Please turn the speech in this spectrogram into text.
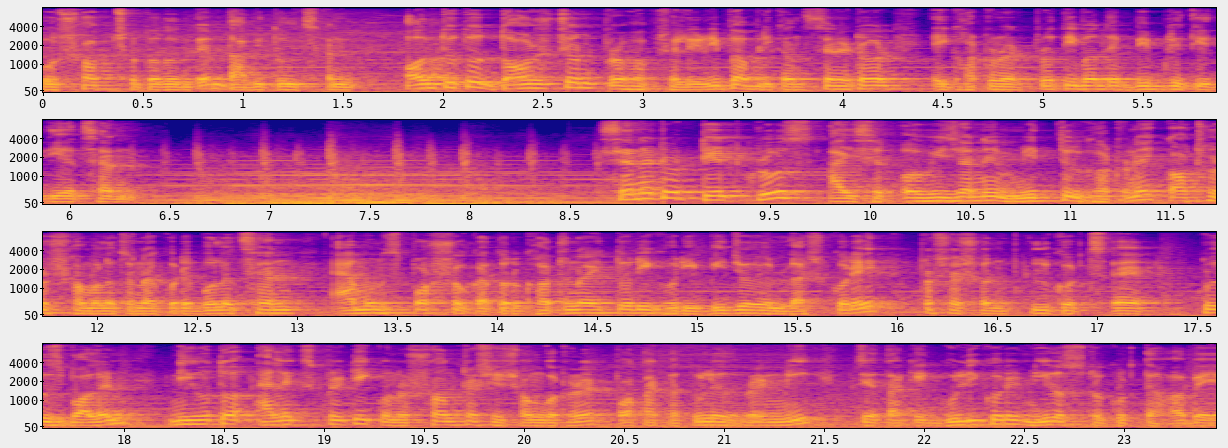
ও স্বচ্ছ তদন্তের দাবি তুলছেন। অন্তত দশজন প্রভাবশালী রিপাবলিকান সেনেটর এই ঘটনার প্রতিবাদে বিবৃতি দিয়েছেন। সেনেটর টেড ক্রুজ আইসের অভিযানে মৃত্যুর ঘটনায় কঠোর সমালোচনা করে বলেছেন, এমন স্পর্শকাতর ঘটনায় তড়িঘড়ি বিজয় উল্লাস করে প্রশাসন ভুল করছে। ক্রুজ বলেন, নিহত অ্যালেক্স প্রেটি কোনো সন্ত্রাসী সংগঠনের পতাকা তুলে ধরেননি যে তাকে গুলি করে নিরস্ত্র করতে হবে।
